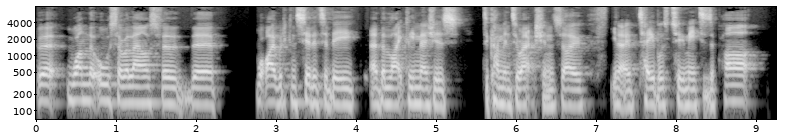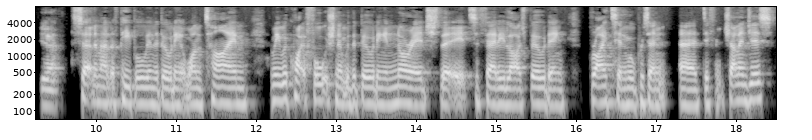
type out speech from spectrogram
but one that also allows for the what I would consider to be uh, the likely measures to come into action. So, you know, tables two meters apart, yeah, certain amount of people in the building at one time. I mean, we're quite fortunate with the building in Norwich that it's a fairly large building. Brighton will present uh, different challenges.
